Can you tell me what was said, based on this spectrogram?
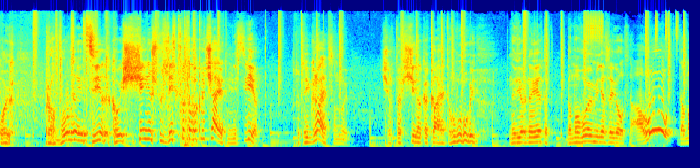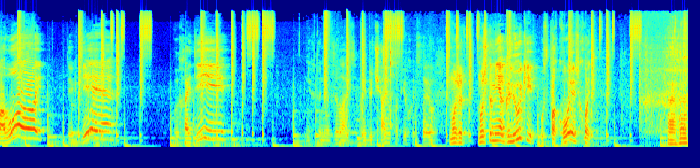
Ой, работает свет. Такое ощущение, что здесь кто-то выключает мне свет. Кто-то играет со мной. Чертовщина какая-то. Ой, наверное, этот домовой у меня завелся. Ау, домовой, ты где? Выходи. Никто не отзывается. Пойду чаю попью хоть своего. Может, может у меня глюки? Успокоюсь хоть. Ага.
